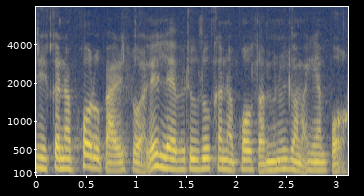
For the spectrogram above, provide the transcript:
ဒီကနဖော့လို့ပါလေဆိုတာလေ level 2တို့ကနဖော့ဆိုတာမင်းတို့ကြောင့်အရင်ပေါ်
